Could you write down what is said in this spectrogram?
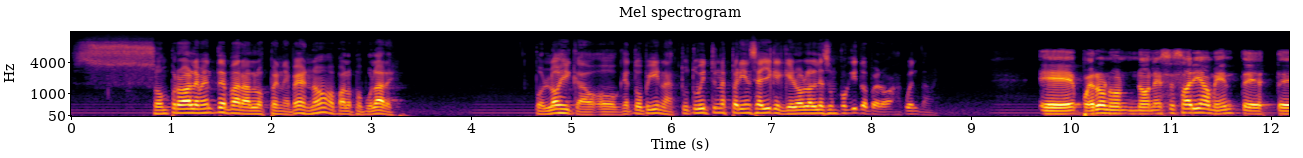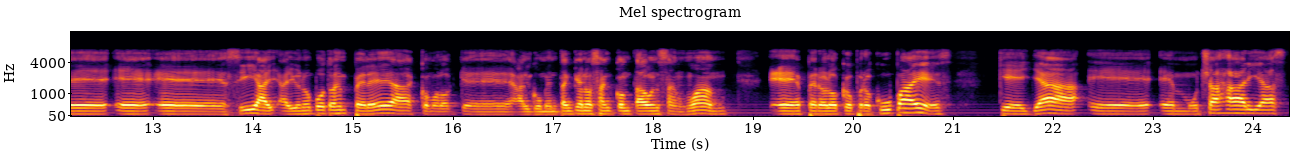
son probablemente para los PNP, ¿no? O para los populares. Por lógica, o, qué tú opinas. Tú tuviste una experiencia allí que quiero hablarles un poquito, pero cuéntame. Eh, pero no, no necesariamente. Este, eh, eh, sí, hay, hay, unos votos en pelea, como los que argumentan que nos han contado en San Juan. Eh, pero lo que preocupa es que ya en muchas áreas,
